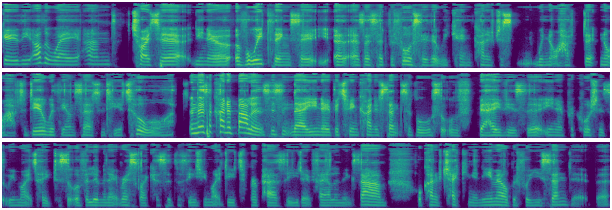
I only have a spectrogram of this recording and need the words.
go the other way and try to you know avoid things so as i said before so that we can kind of just we not have to not have to deal with the uncertainty at all. And there's a kind of balance isn't there you know between kind of sensible sort of behaviors that you know precautions that we might take to sort of eliminate risk like i said the things you might do to prepare so you don't fail an exam or kind of checking an email before you send it. But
